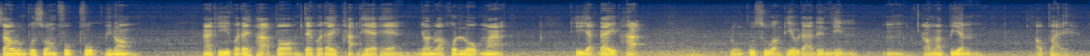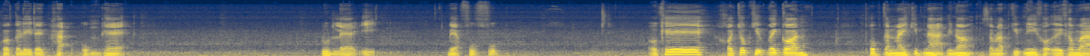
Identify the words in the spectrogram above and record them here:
เศร้าหลวงปู่สวงฟุบฟุบพี่น้อง หน้าที่ก็ได้พระปลอม แต่ก็ได้พระแท้แทน ย้อนว่าคนโลภมาก ที่อยากได้พระหลวงปู่สวงเทวดาเดินดินอืมเอามาเปลี่ยนเอาไป ก็ก็เลยได้พระองค์แท้ รุ่นแรกอีก แบบฟุบฟุบโอเค ขอจบคลิปไว้ก่อน พบกันใหม่คลิปหน้าพี่น้องสำหรับคลิปนี้ขอเอ่ยคำว่า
